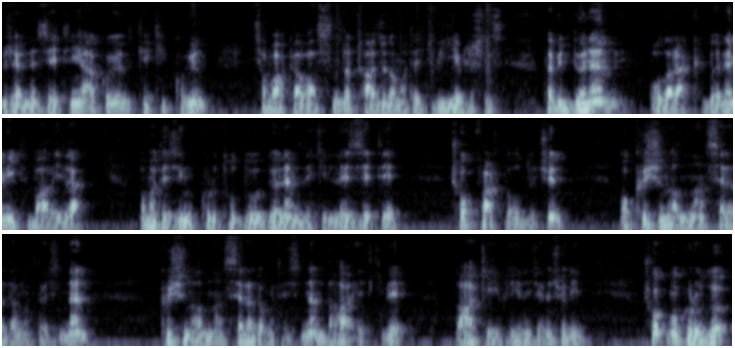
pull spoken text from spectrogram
Üzerine zeytinyağı koyun, kekik koyun. Sabah kahvaltısında taze domates gibi yiyebilirsiniz. Tabi dönem olarak, dönem itibarıyla domatesin kurutulduğu dönemdeki lezzeti çok farklı olduğu için o kışın alınan sera domatesinden kışın alınan sera domatesinden daha etkili, daha keyifli yeneceğini söyleyeyim. Çok mu kurudu?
